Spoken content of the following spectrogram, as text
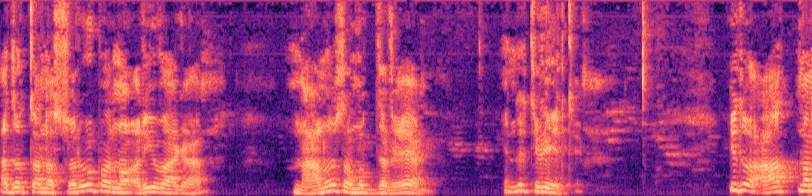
ಅದು ತನ್ನ ಸ್ವರೂಪವನ್ನು ಅರಿಯುವಾಗ ನಾನು ಸಮುದ್ರವೇ ಎಂದು ತಿಳಿಯುತ್ತೆ. ಇದು ಆತ್ಮನ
